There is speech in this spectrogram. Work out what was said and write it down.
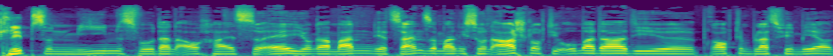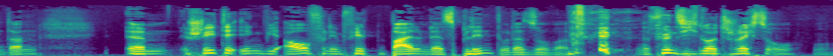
Clips und Memes, wo dann auch heißt so, ey, junger Mann, jetzt seien Sie mal nicht so ein Arschloch, die Oma da, die äh, braucht den Platz viel mehr und dann ähm, steht der irgendwie auf und ihm fehlt ein Bein und er ist blind oder sowas. dann fühlen sich die Leute schlecht so, oh, oh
